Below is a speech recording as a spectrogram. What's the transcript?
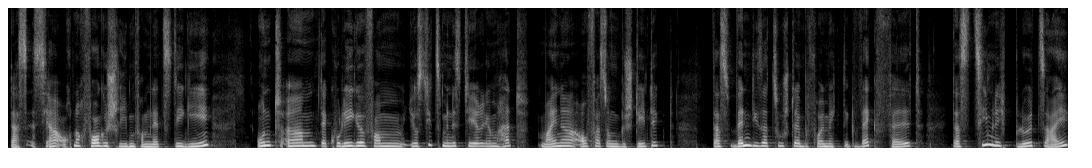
Das ist ja auch noch vorgeschrieben vom NetzDG. Und ähm, der Kollege vom Justizministerium hat meine Auffassung bestätigt, dass wenn dieser Zustellbevollmächtig wegfällt, das ziemlich blöd sei,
